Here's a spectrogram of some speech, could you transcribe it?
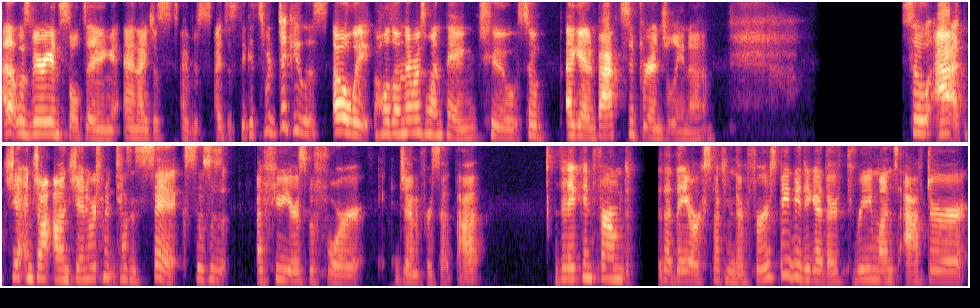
that was very insulting and I just I was I just think it's ridiculous. Oh wait, hold on. There was one thing too. So again, back to Brangelina. So at on January 2006, this is a few years before Jennifer said that, they confirmed that they were expecting their first baby together three months after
